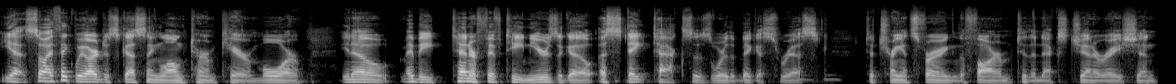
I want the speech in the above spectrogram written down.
Yeah, so I think we are discussing long term care more. You know, maybe 10 or 15 years ago, estate taxes were the biggest risk mm-hmm. To transferring the farm to the next generation.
